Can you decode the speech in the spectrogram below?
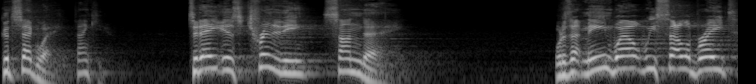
Good segue. Thank you. Today is Trinity Sunday. What does that mean? Well, we celebrate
